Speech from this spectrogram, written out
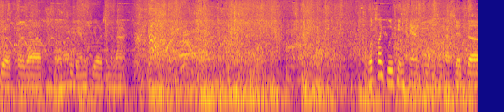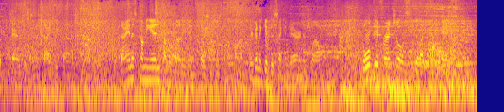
heal for the uh, two damage dealers in the back. Looks like blue team can't even contest it. The Baron's just gonna die too fast. Diana's coming in, Trundle's not even close, he's just on. They're gonna give the second Baron as well. Gold differential is still like 10k.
